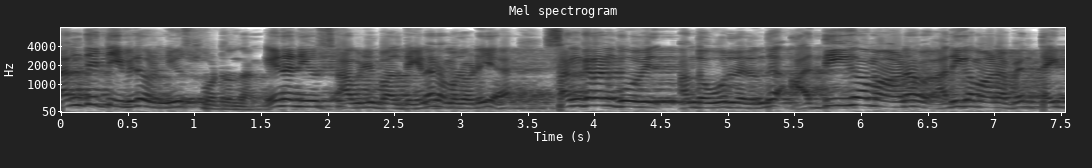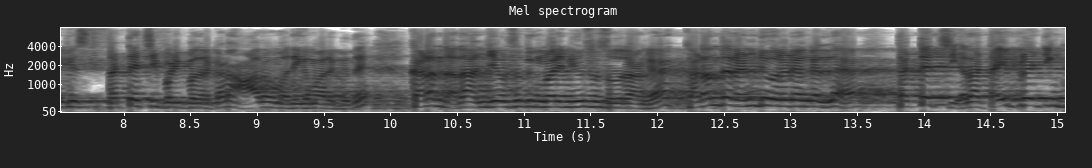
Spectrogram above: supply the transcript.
தந்தி டிவியில் ஒரு நியூஸ் போட்டிருந்தாங்க. என்ன நியூஸ் அப்படின்னு பார்த்தீங்கன்னா நம்மளுடைய சங்கரன் கோவில் அந்த ஊரில் இருந்து அதிகமான அதிகமான பேர் டைப்பிஸ்ட் தட்டச்சு படிப்பதற்கான ஆர்வம் அதிகமாக இருக்குது. கடந்த அதான் அஞ்சு வருஷத்துக்கு முன்னாடி நியூஸ் சொல்கிறாங்க கடந்த ரெண்டு வருடங்களில் தட்டச்சு அதாவது டைப் ரைட்டிங்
